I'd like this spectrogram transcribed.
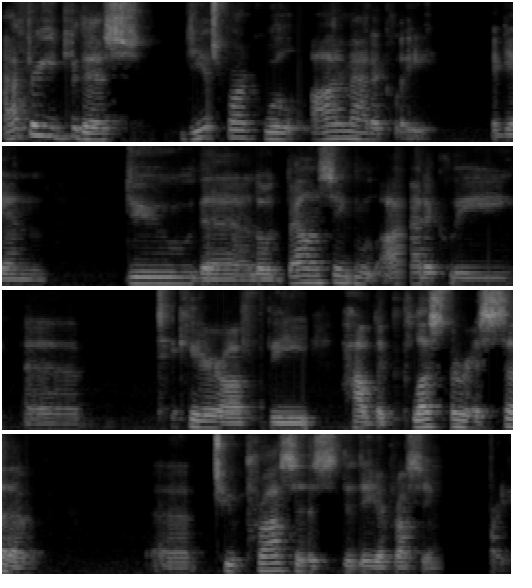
after you do this, GeoSpark will automatically, again, do the load balancing, will automatically uh, take care of the how the cluster is set up uh, to process the data processing for you.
